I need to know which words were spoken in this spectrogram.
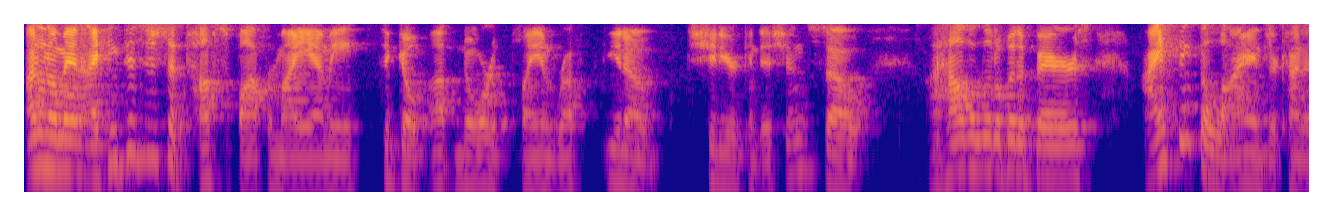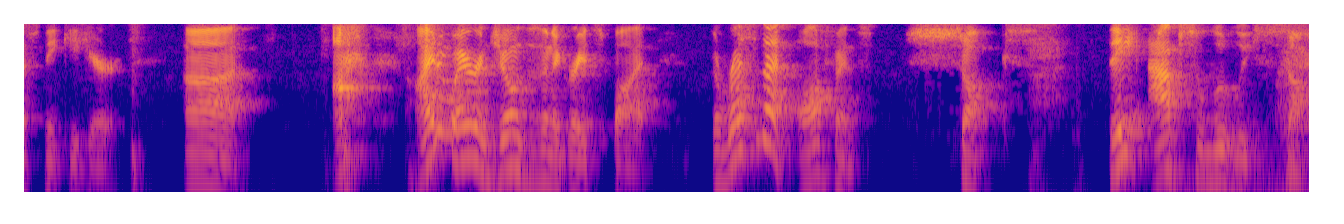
I don't know, man. I think this is just a tough spot for Miami to go up north playing rough, you know, shittier conditions. So I have a little bit of Bears. I think the Lions are kind of sneaky here. Uh, I, I know Aaron Jones is in a great spot. The rest of that offense sucks. They absolutely suck.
